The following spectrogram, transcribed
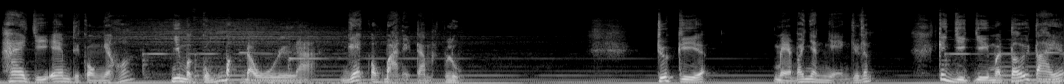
Hai chị em thì còn nhỏ, Nhưng mà cũng bắt đầu là ghét ông ba này ra mặt luôn. Trước kia mẹ bà nhanh nhẹn dữ lắm. Cái việc gì mà tới tay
